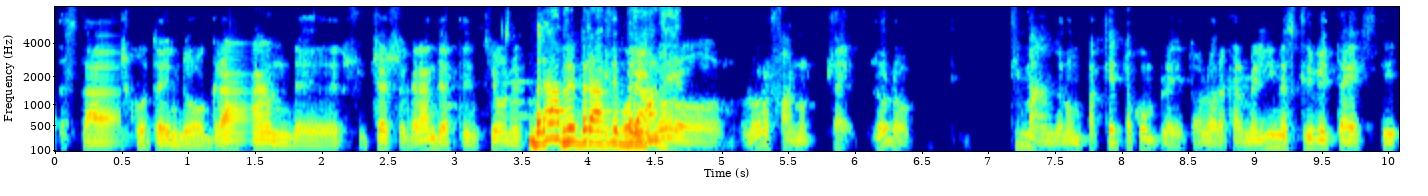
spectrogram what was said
sta riscuotendo grande successo, grande attenzione. brave, brave, brave. loro, loro fanno, cioè, loro ti mandano un pacchetto completo. Allora, Carmelina scrive testi,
